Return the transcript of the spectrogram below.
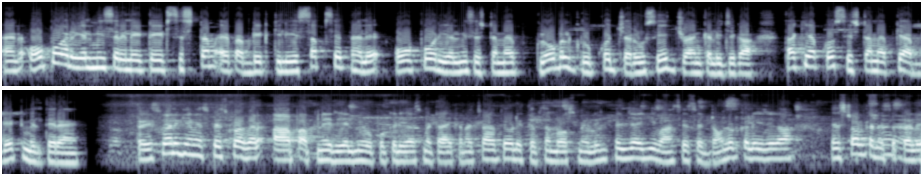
एंड ओप्पो और रियलमी से रिलेटेड सिस्टम ऐप अपडेट के लिए सबसे पहले Oppo Realme system app global group को ज़रूर से ज्वाइन कर लीजिएगा ताकि आपको सिस्टम ऐप के अपडेट मिलते रहें। तो इस वाले गेम स्पेस को अगर आप अपने रियलमी ओप्पो के डिवाइस में ट्राई करना चाहते हो डिस्क्रिप्शन बॉक्स में लिंक मिल जाएगी, वहाँ से इसे डाउनलोड कर लीजिएगा। इंस्टॉल करने से पहले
